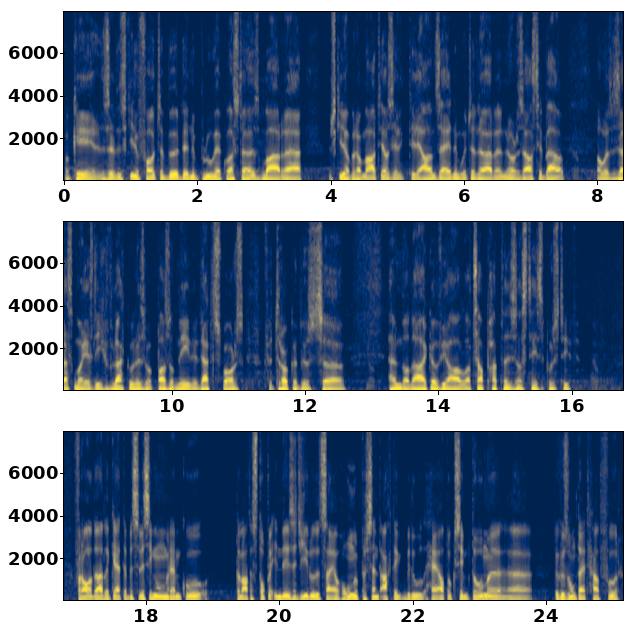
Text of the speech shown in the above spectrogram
Oké, er is misschien een fout gebeurd in de ploeg, ik was thuis, maar misschien op Ramati, als Italiaan zijn, dan moeten we naar een organisatie bellen. Dat we zes maanden niet gevlucht, toen is we pas op 39 sports vertrokken. Dus, uh, en daarna ik via WhatsApp had, is dat steeds positief. Voor alle duidelijkheid, de beslissing om Remco te laten stoppen in deze Giro, dat sta je 100% achter. Ik bedoel, hij had ook symptomen, uh, de gezondheid gaat voor.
